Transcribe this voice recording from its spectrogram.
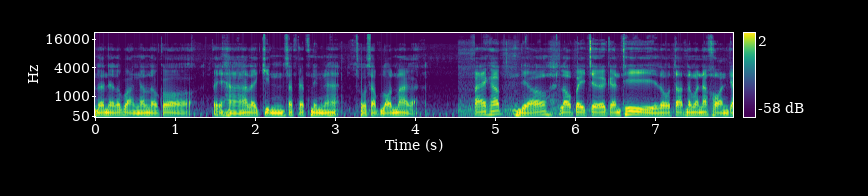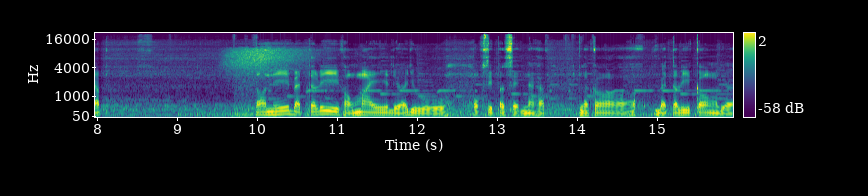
แล้วในระหว่างนั้นเราก็ไปหาอะไรกินสักแป๊บหนึ่งนะฮะ โทรศัพท์ร้อนมากอะ่ะ ไปครับ เดี๋ยวเราไปเจอกันที่โรตัสนวนครครับ ตอนนี้แบตเตอรี่ของไมเหลืออยู่ 60%นะครับ แล้วก็แบตเตอรี่กล้องเหลือ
